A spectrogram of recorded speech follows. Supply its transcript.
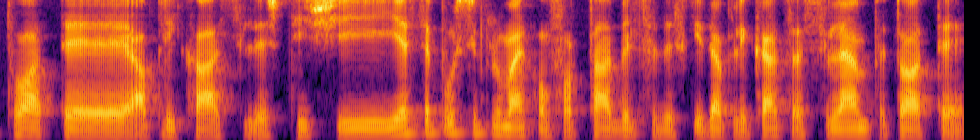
toate aplicațiile, știi, și este pur și simplu mai confortabil să deschid aplicația, să le am pe toate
